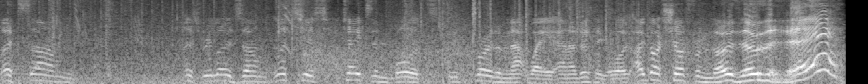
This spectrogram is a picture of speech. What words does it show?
Let's, um... Let's reload some. Let's just take some bullets. We throw them that way, and I don't think it was. I got shot from those over there?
